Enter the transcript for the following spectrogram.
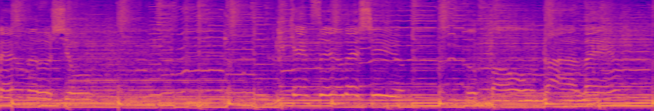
found the shore. You can't sail that ship upon dry land.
